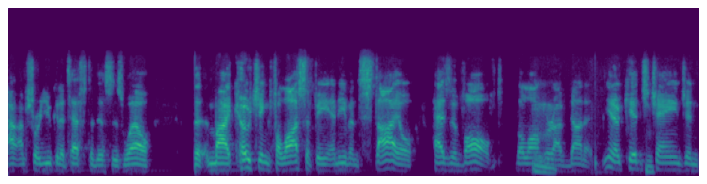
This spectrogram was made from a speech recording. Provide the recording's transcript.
I'm sure you could attest to this as well, that my coaching philosophy and even style has evolved the longer mm. I've done it. You know, kids mm. change and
